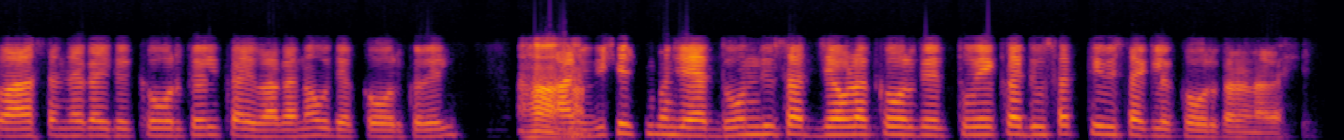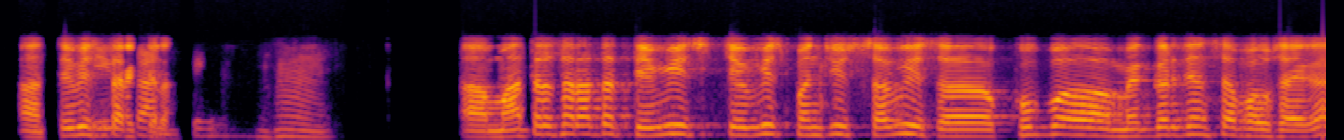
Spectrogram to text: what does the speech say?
तो आज संध्याकाळी कव्हर करेल काही भागांना उद्या कव्हर करेल. हां आणि विशेष म्हणजे या दोन दिवसात जेवढा कव्हर करेल तो एका दिवसात तेवीस तारखेला कव्हर करणार आहे. हां तेवीस तारखेला. तारखे- हम्म. अं, मात्र सर आता तेवीस चोवीस पंचवीस सव्वीस अं, खूप अं, मेघगर्जनचा पाऊस आहे का?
